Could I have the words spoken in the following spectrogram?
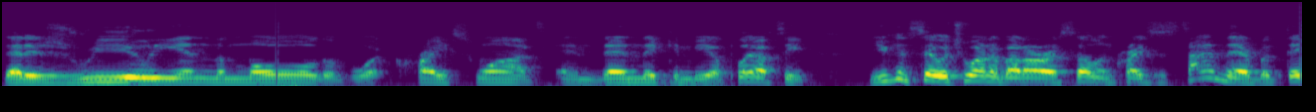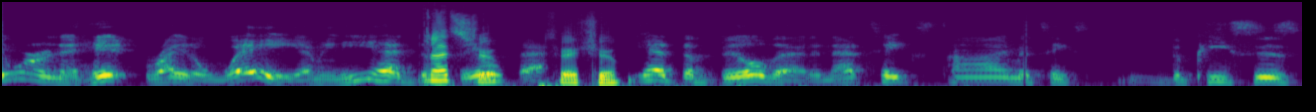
that is really in the mold of what Kreis wants, and then they can be a playoff team. You can say what you want about RSL and Kreis's time there, but they weren't a hit right away. I mean, he had to That's build true. that. That's very true. He had to build that, and that takes time. It takes the pieces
